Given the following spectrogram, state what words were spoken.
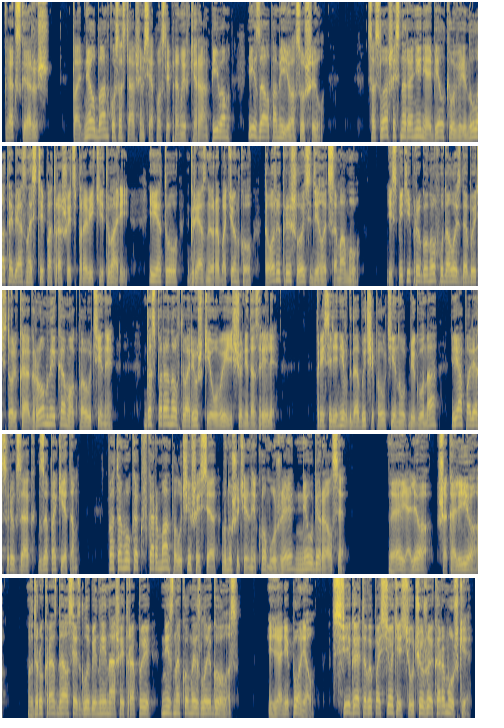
«Как скажешь». Поднял банку с оставшимся после промывки ран пивом и залпом ее осушил. Сославшись на ранение, Белка увильнула от обязанности потрошить споровики тварей, и эту грязную работенку тоже пришлось делать самому. Из пяти прыгунов удалось добыть только огромный комок паутины. До споранов тварюшки, увы, еще не дозрели. Присоединив к добыче паутину бегуна, я полез в рюкзак за пакетом, потому как в карман получившийся внушительный ком уже не убирался. «Эй, алло, шакалье!» Вдруг раздался из глубины нашей тропы незнакомый злой голос. «Я не понял, с фига это вы пасетесь у чужой кормушки?»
